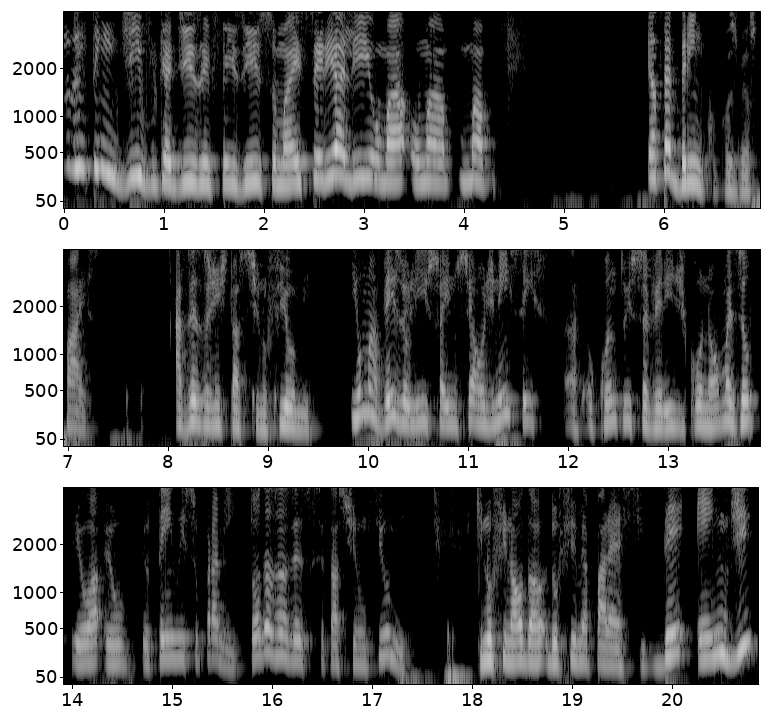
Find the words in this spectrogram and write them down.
Eu não entendi porque a Disney fez isso, mas seria ali uma, uma, uma. Eu até brinco com os meus pais. Às vezes a gente tá assistindo filme, e uma vez eu li isso aí, não sei aonde, nem sei se- ah, o quanto isso é verídico ou não, mas eu, eu, eu, eu tenho isso pra mim. Todas as vezes que você tá assistindo um filme, que no final do, do filme aparece The End,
